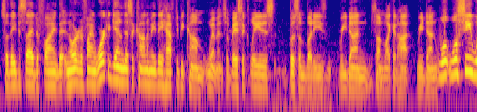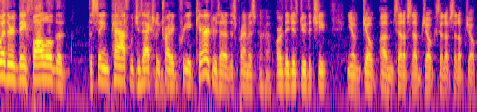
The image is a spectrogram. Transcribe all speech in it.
So they decide to find that in order to find work again in this economy, they have to become women. So basically, it is bosom buddies redone, something like it hot redone. We'll we'll see whether they follow the the same path, which is actually try to create characters out of this premise, or if they just do the cheap, you know, joke, um, set up, set up, joke, set up, set up, joke.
